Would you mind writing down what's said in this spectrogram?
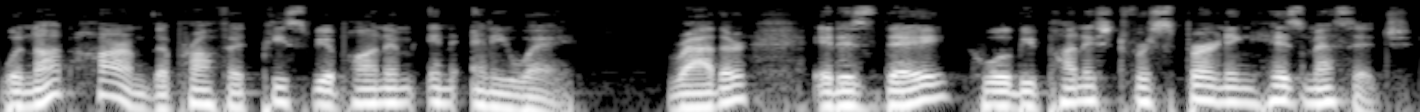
will not harm the Prophet, peace be upon him, in any way. Rather, it is they who will be punished for spurning his message.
